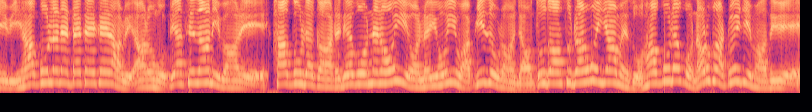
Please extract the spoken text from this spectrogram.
နေပြီးဟာကိုလက်နဲ့တိုက်ခိုက်ခဲ့တာတွေအားလုံးကိုပြန်စဉ်းစားနေပါတယ်ဟာကိုလက်ကတကယ်ကိုနှလုံးရည်ရောလက်ယုံရည်ပါပြည့်စုံတာကြောင့်သူသာဆူတောင်းဝင်ရမယ်ဆိုဟာကိုလက်ကိုနောက်တစ်ခါတွေးကြည့်ပါသေးတယ်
